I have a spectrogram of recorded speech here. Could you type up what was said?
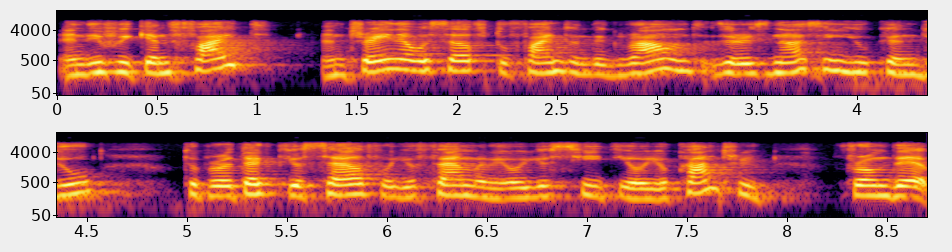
And if we can fight and train ourselves to fight on the ground, there is nothing you can do to protect yourself or your family or your city or your country from the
